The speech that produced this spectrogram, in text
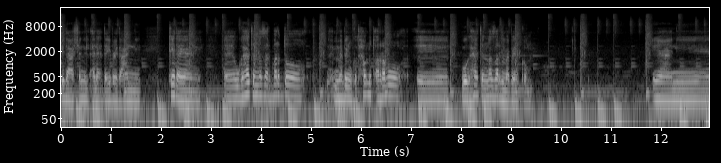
كده عشان القلق ده يبعد عني. كده يعني. وجهات النظر برضو ما بينكم. تحاولوا تقربوا وجهات النظر ما بينكم. يعني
